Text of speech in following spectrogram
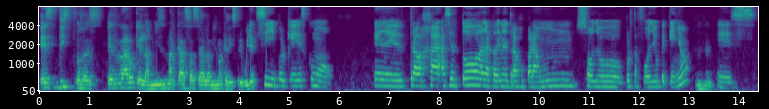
Es, o sea, es, es, raro que la misma casa sea la misma que distribuye. Sí, porque es como eh, trabajar, hacer toda la cadena de trabajo para un solo portafolio pequeño es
